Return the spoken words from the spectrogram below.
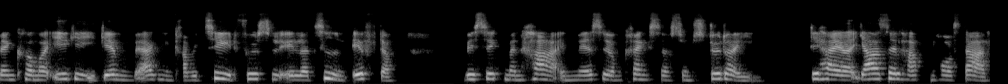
man kommer ikke igennem hverken en graviditet, fødsel eller tiden efter, hvis ikke man har en masse omkring sig, som støtter en. Det har jeg, jeg har selv haft en hård start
